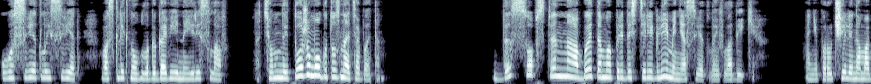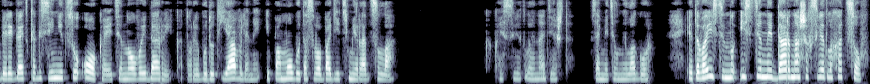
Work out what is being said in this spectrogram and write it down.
«О, светлый свет!» — воскликнул благоговейный Ярислав. «Но темные тоже могут узнать об этом». «Да, собственно, об этом и предостерегли меня светлые владыки. Они поручили нам оберегать как зеницу ока эти новые дары, которые будут явлены и помогут освободить мир от зла». «Какая светлая надежда!» — заметил Милогор. «Это воистину истинный дар наших светлых отцов».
